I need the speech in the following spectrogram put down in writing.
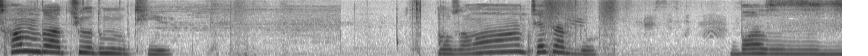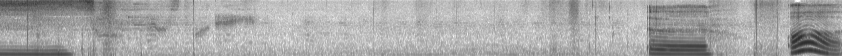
Tam da atıyordum ultiyi. O zaman tekrar bu. Baz. Ee, aa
